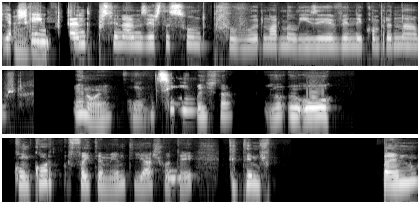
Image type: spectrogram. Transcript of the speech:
E acho que é Vamos. importante pressionarmos este assunto. Por favor, normalizem a venda e compra de nabos. É, não é? Sim. Aí está. Eu, eu- eu concordo perfeitamente e acho até que temos pano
